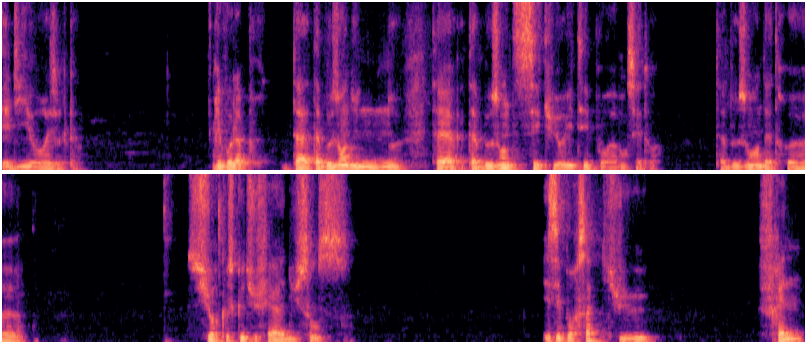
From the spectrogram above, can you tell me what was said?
est liée au résultat. Et voilà, tu as, besoin de sécurité pour avancer, toi. Tu as besoin d'être... Euh, sûr que ce que tu fais a du sens. Et c'est pour ça que tu freines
